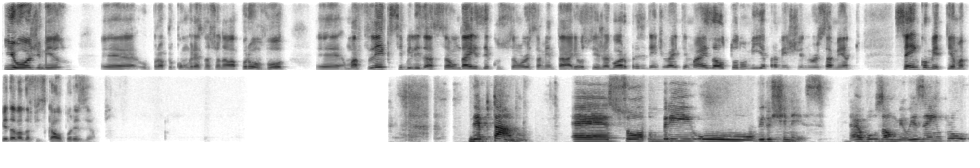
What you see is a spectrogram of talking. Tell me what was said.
e hoje mesmo é, o próprio Congresso Nacional aprovou é, uma flexibilização da execução orçamentária, ou seja, agora o presidente vai ter mais autonomia para mexer no orçamento sem cometer uma pedalada fiscal, por exemplo. Deputado, é, sobre o vírus chinês. Né, eu vou usar o meu exemplo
